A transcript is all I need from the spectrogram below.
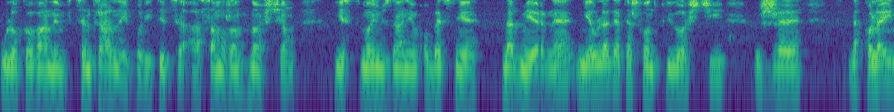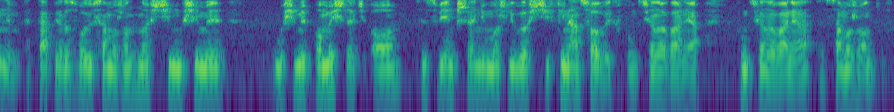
ulokowanym w centralnej polityce, a samorządnością, jest moim zdaniem obecnie nadmierne. Nie ulega też wątpliwości, że na kolejnym etapie rozwoju samorządności musimy, musimy pomyśleć o zwiększeniu możliwości finansowych funkcjonowania, funkcjonowania samorządów.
